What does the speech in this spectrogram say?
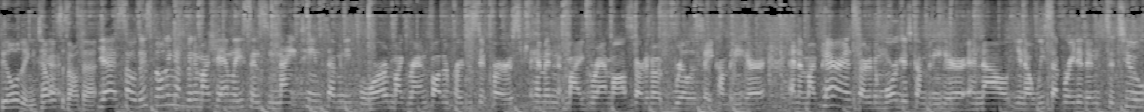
building. Tell us about that. Yes, so this building has been in my family since 1974. My grandfather purchased it first. Him and my grandma started a real estate company here. And then my parents started a mortgage company here. And now, you know, we separated into two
